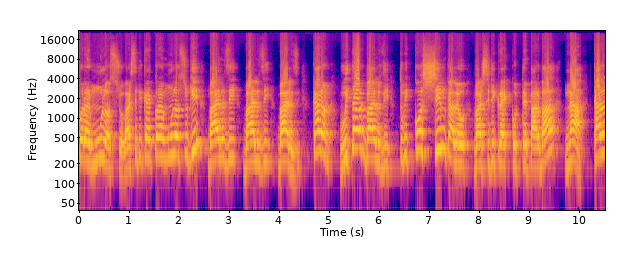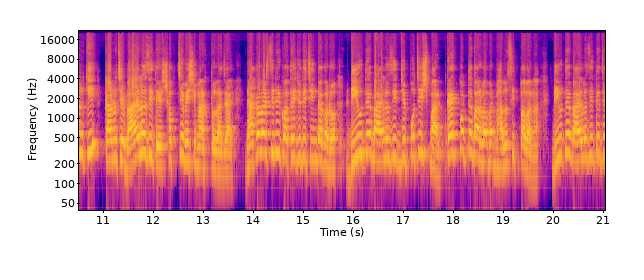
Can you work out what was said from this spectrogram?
করার মূল অস্ত্র। ভার্সিটি ক্র্যাক করার মূল অস্ত্র কি? বায়োলজি বায়োলজি বায়োলজি কারণ উইথাউট বায়োলজি তুমি কালেও ভার্সিটি ক্র্যাক করতে পারবা না। কারণ কি? কারণ হচ্ছে বায়োলজিতে সবচেয়ে বেশি মার্ক তোলা যায়। ঢাকা ভার্সিটির কথাই যদি চিন্তা করো ডিউতে বায়োলজির যে পঁচিশ মার্ক ক্র্যাক করতে পারবা বাট ভালো সিট পাবা না। ডিউতে বায়োলজিতে যে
